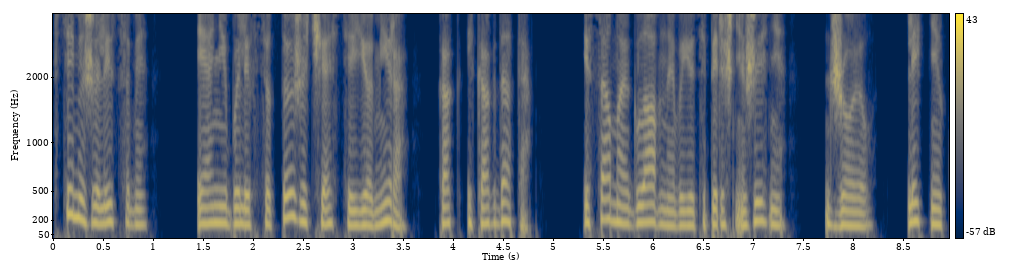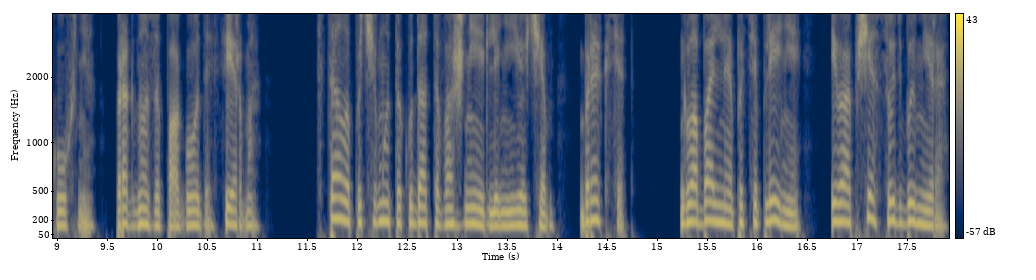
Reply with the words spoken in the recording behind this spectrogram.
с теми же лицами. И они были все той же частью ее мира, как и когда-то. И самое главное в ее теперешней жизни — Джоэл, летняя кухня, прогнозы погоды, ферма, стало почему-то куда-то важнее для нее, чем Брексит, глобальное потепление и вообще судьбы мира.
